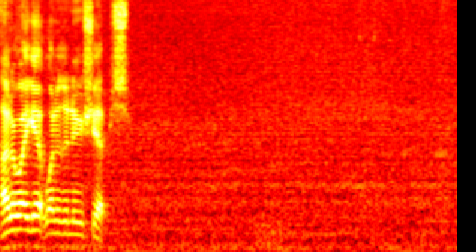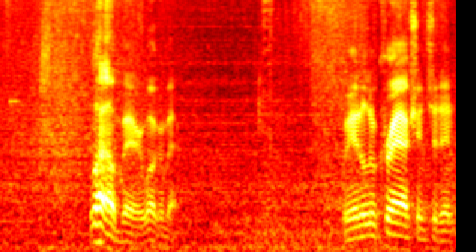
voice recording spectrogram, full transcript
How do I get one of the new ships? Wild Bear, welcome back. We had a little crash incident.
